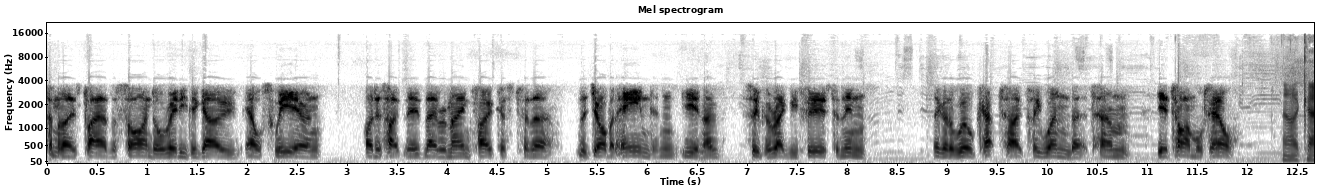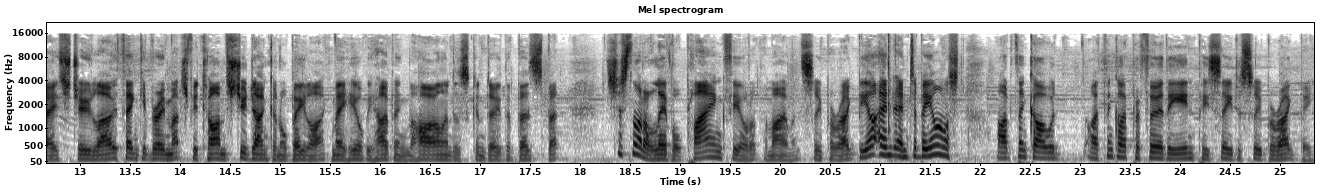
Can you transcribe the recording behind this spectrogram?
some of those players are signed or ready to go elsewhere, and I just hope they, they remain focused for the, the job at hand and, you know, Super Rugby first and then they've got a World Cup to hopefully win. But, um, yeah, time will tell. Okay, Stu Loe, thank you very much for your time. Stu Duncan will be like me. He'll be hoping the Highlanders can do the biz, but it's just not a level playing field at the moment, Super Rugby. And, and to be honest, I think I would I think I prefer the NPC to Super Rugby.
